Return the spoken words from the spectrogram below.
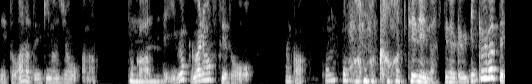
えっ、と、アナと雪の女王かなとかってよく言われますけど、なんか根本あんま変わってねえなって、なんか結局だって、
